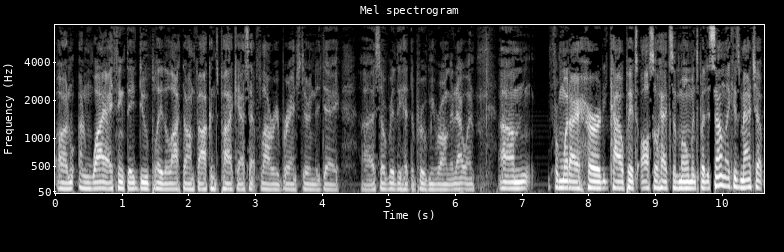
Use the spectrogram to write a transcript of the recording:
on, on why I think they do play the Locked On Falcons podcast at Flowery Branch during the day. Uh, so really had to prove me wrong in that one. Um, from what I heard, Kyle Pitts also had some moments, but it sounded like his matchup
